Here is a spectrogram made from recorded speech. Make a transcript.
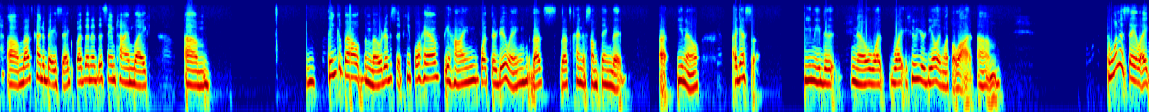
um, that's kind of basic. But then at the same time, like, um, think about the motives that people have behind what they're doing. That's that's kind of something that, uh, you know, I guess you need to know what what who you're dealing with a lot. Um, I want to say like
